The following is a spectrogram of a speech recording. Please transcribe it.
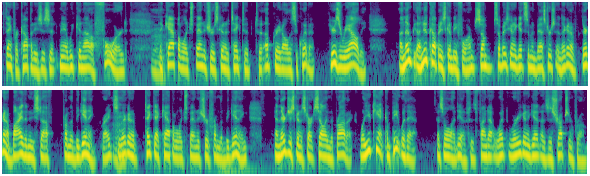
thing for companies is that man, we cannot afford mm. the capital expenditure it's going to take to to upgrade all this equipment. Here's the reality: a new a new company is going to be formed. Some somebody's going to get some investors, and they're going to they're going to buy the new stuff from the beginning, right? Mm. So they're going to take that capital expenditure from the beginning, and they're just going to start selling the product. Well, you can't compete with that. That's the whole idea: is find out what where are you going to get a disruption from.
